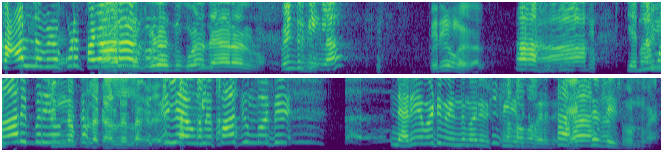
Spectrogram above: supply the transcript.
கால்ல விழ கூட தயாரா விழுறது கூட தயாரா இருக்கணும். விழுந்திருக்கீங்களா? பெரியவங்க கால் ஆ, என்ன மாதிரி பெரிய சின்ன புள்ள கால்ல எல்லாம் கிடையாது. இல்ல உங்களை பார்க்கும்போது நிறைய வாட்டி விழுந்த மாதிரி ஒரு ஃபீல் எனக்கு வருது. எக்ஸசைஸ் பண்ணுவேன்.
